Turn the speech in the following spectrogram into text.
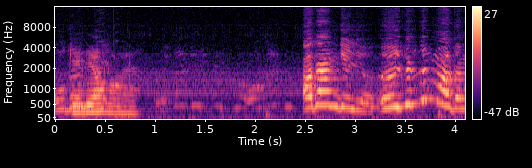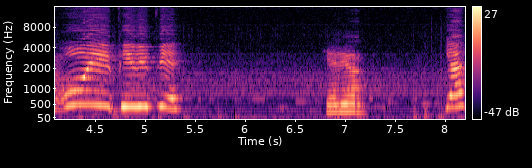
Odun Geliyorum oraya. Adam geliyor. Öldürdün mü adamı? Oy PvP. Geliyorum. Gel.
